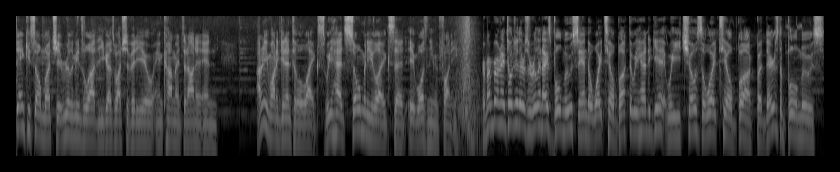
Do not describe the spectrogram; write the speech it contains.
thank you so much. It really means a lot that you guys watched the video and commented on it and I don't even want to get into the likes. We had so many likes that it wasn't even funny. Remember when I told you there was a really nice bull moose and a whitetail buck that we had to get? We chose the whitetail buck, but there's the bull moose.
